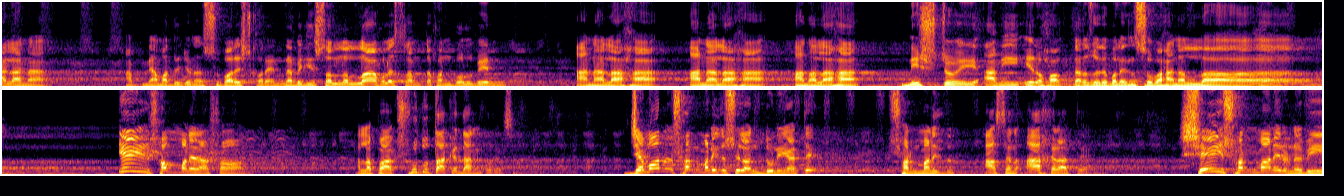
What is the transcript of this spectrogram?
আলানা আপনি আমাদের জন্য সুপারিশ করেন। নবীজি সাল্লাহ সাল্লাম তখন বলবেন, আনালাহা আনালাহা আনালাহা। নিশ্চয়ই আমি এর হকদার, জোরে বলেন সুবাহান এই সম্মানের আসন আল্লাহ পাক শুধু তাকে দান করেছে যেমন সম্মানিত ছিলেন দুনিয়াতে, সম্মানিত আছেন আখেরাতে, সেই সম্মানের নবী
